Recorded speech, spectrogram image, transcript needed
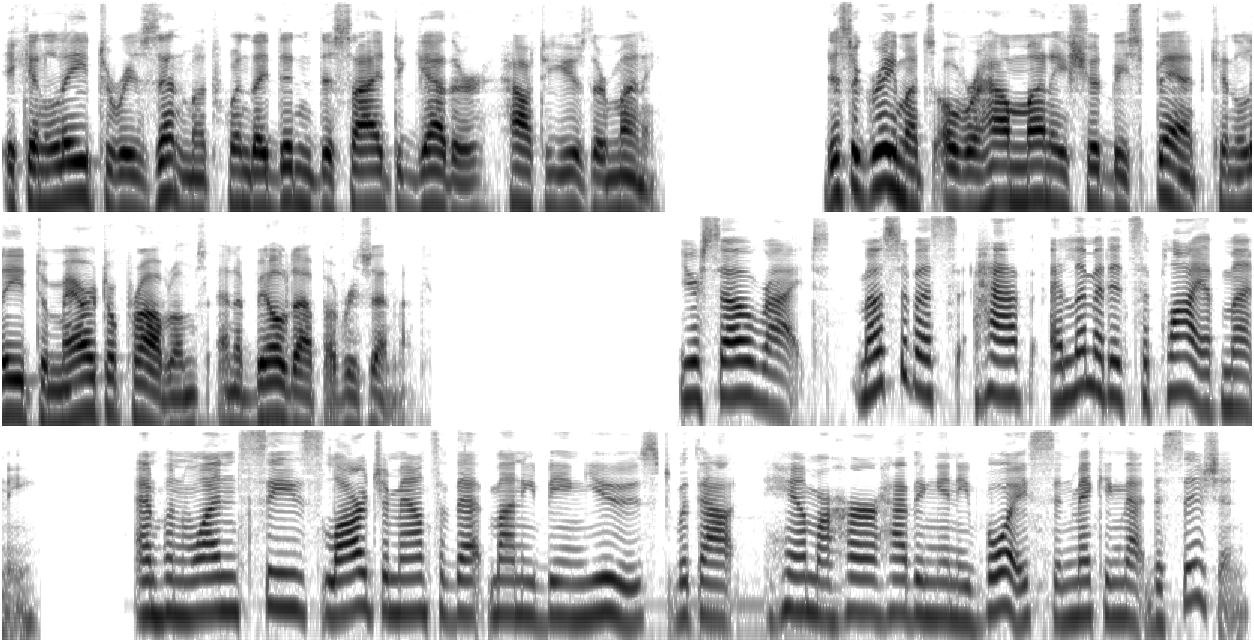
it can lead to resentment when they didn't decide together how to use their money. Disagreements over how money should be spent can lead to marital problems and a buildup of resentment. You're so right. Most of us have a limited supply of money. And when one sees large amounts of that money being used without him or her having any voice in making that decision,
